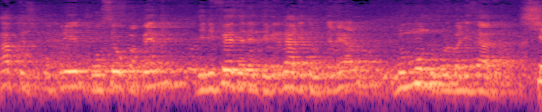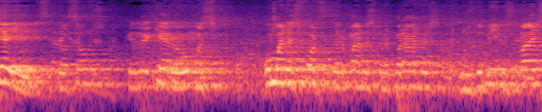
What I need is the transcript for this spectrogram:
aptos a cumprir o seu papel de defesa da integridade territorial no mundo globalizado, cheio de situações que requerem uma, uma das Forças Armadas preparadas nos domínios mais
